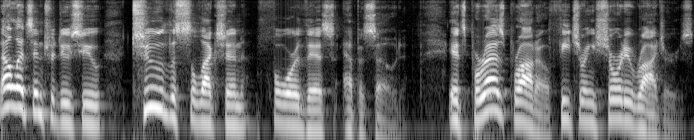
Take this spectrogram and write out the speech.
Now let's introduce you to the selection for this episode. It's Perez Prado featuring Shorty Rogers.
